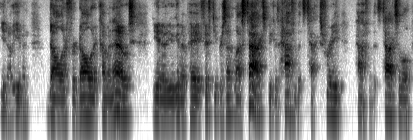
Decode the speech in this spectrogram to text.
you know, even dollar for dollar coming out, you know, you're going to pay 50% less tax because half of it's tax free, half of it's taxable,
